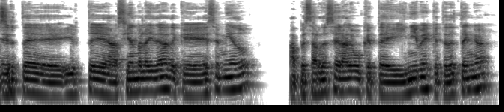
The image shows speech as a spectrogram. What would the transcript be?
irte, irte haciendo la idea de que ese miedo, a pesar de ser algo que te inhibe, que te detenga,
